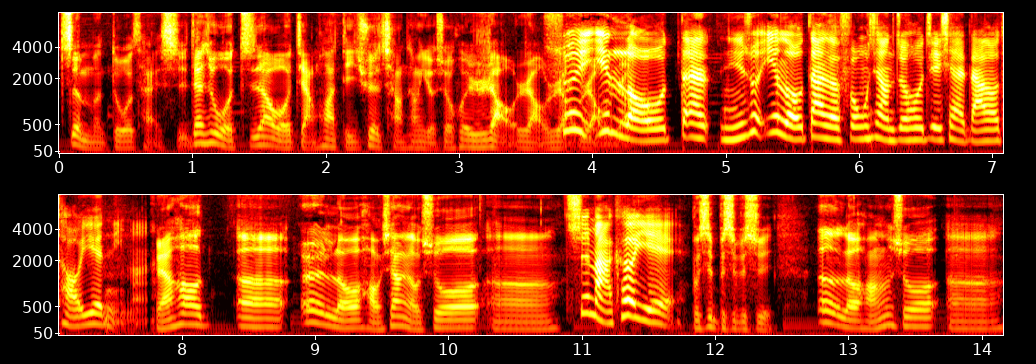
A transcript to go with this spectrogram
这么多才是。但是我知道我讲话的确常常有时候会绕绕绕。所以一楼带你是说一楼带了风向之后，接下来大家都讨厌你吗？然后呃，二楼好像有说呃，是马克耶？不是不是不是，二楼好像说呃，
